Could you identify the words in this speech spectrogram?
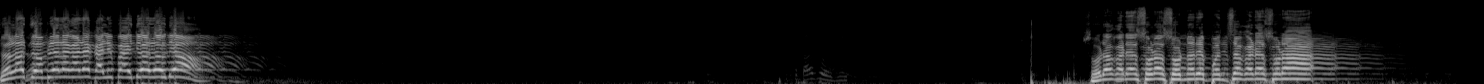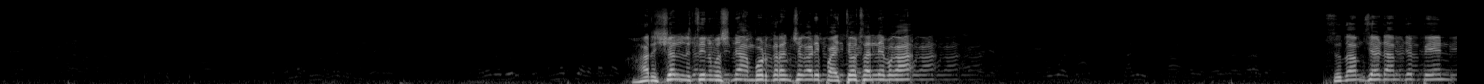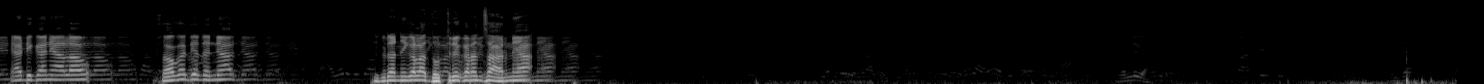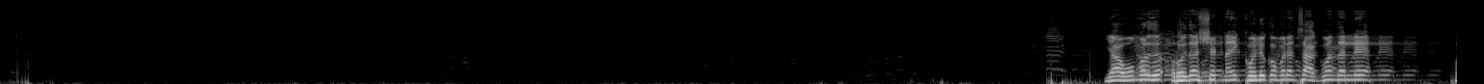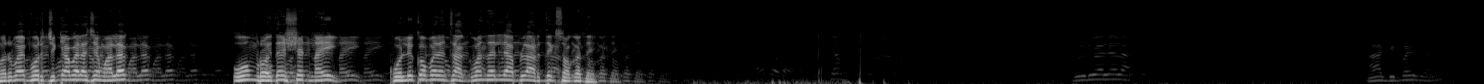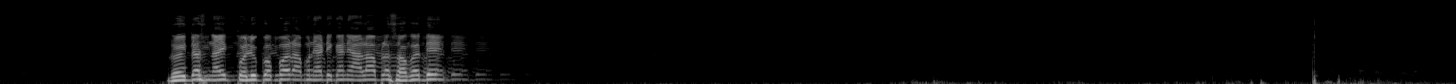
चला जमलेल्या गाड्या खाली पाहिजे जाऊ द्या. सोडा गाड्या सोडा सोडणारे पंच गाड्या सोडा. हर्षल नितीन मसने आंबोडकरांची गाडी पायथ्यावर चालली बघा. सुदाम शेठ आमचे पेन या ठिकाणी आला स्वागत आहे धन्यवाद. तिकडं निघाला धोत्रेकरांचा हरण्या. या ओमर रोहिदास शेठ नाईक कोहलीकोबर यांचं आगमन झाले फोर बाय फोर चिक्या बैलाचे मालक. ओम रोहिदास शेठ नाईक कोलिकोपर यांचं आगमन झालेलं आपलं हार्दिक स्वागत आहे. रोहिदास नाईक कोलिकोपर आपण या ठिकाणी आला. आपलं स्वागत आहे.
